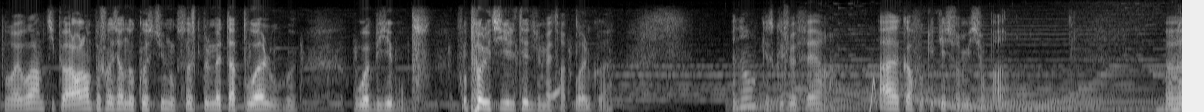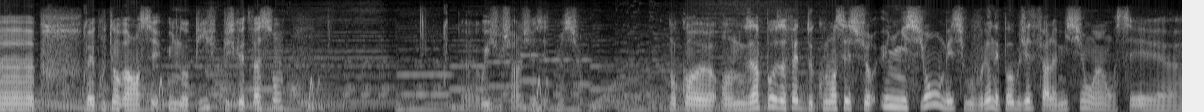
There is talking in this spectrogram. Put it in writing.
pourrait voir un petit peu. Alors là on peut choisir nos costumes, donc soit je peux le mettre à poil ou, ou habillé, bon faut pas l'utilité de le mettre à poil quoi. Ah non, qu'est-ce que je vais faire? Ah d'accord, faut cliquer sur mission, pardon. Euh, bah écoutez, on va lancer une au pif, puisque de toute façon... Euh, oui, je vais charger cette mission. Donc on, on, nous impose en fait de commencer sur une mission, mais si vous voulez, on n'est pas obligé de faire la mission. Hein. C'est euh,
